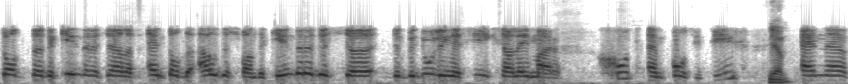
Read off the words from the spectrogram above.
tot de kinderen zelf en tot de ouders van de kinderen. Dus de bedoelingen zie ik ze alleen maar goed en positief. Ja. En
